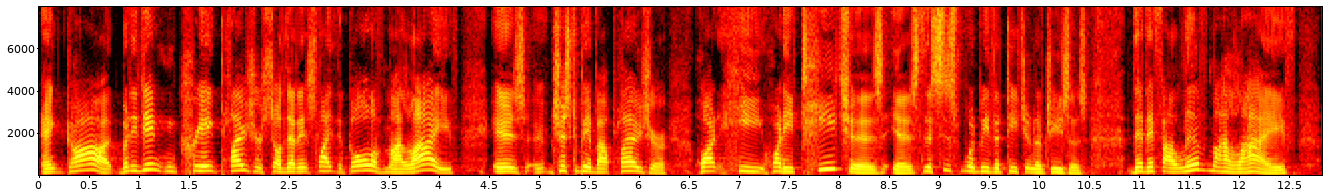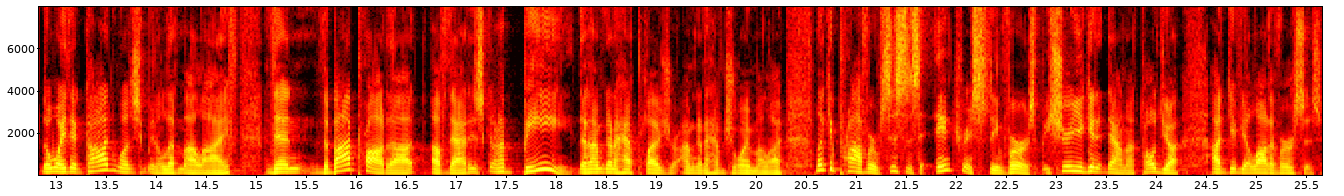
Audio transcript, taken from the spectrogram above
and God, but He didn't create pleasure so that it's like the goal of my life is just to be about pleasure. What He what He teaches is this is would be the teaching of Jesus that if I live my life the way that God wants me to live my life, then the byproduct of that is going to be that I'm going to have pleasure. I'm going to have joy in my life. Look at Proverbs. This is an interesting verse. Be sure you get it down. I told you I'd give you a lot of verses.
